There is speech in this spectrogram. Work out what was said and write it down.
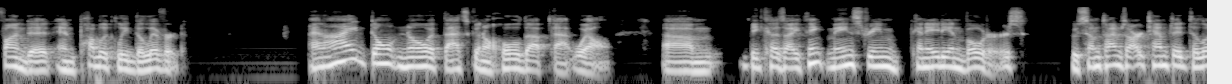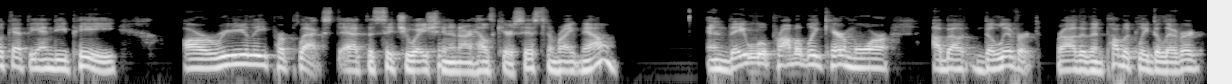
funded and publicly delivered. And I don't know if that's going to hold up that well. Um, because I think mainstream Canadian voters, who sometimes are tempted to look at the NDP, are really perplexed at the situation in our healthcare system right now. And they will probably care more about delivered rather than publicly delivered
